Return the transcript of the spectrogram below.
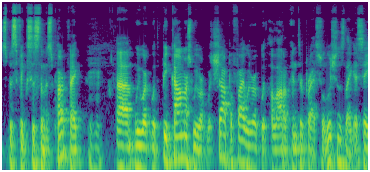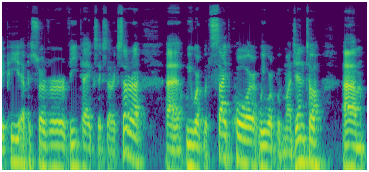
specific system is perfect. Mm-hmm. Um, we work with BigCommerce, we work with Shopify, we work with a lot of enterprise solutions like SAP, Episerver, VTEX, etc., etc. Uh, we work with Sitecore, we work with Magento. Um,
